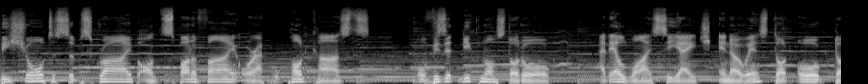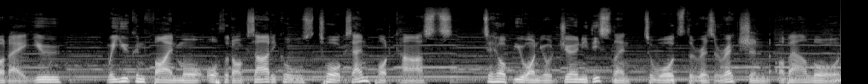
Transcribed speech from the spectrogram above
Be sure to subscribe on Spotify or Apple Podcasts or visit lychnos.org at lychnos.org.au where you can find more Orthodox articles, talks, and podcasts to help you on your journey this Lent towards the resurrection of our Lord.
